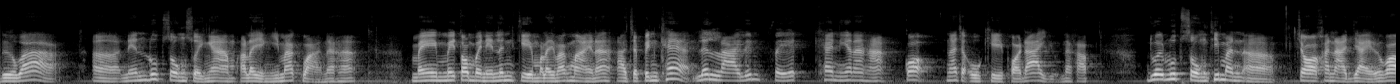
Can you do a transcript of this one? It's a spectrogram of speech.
หรือว่าเน้นรูปทรงสวยงามอะไรอย่างนี้มากกว่านะฮะ ไม่ไม่ต้องไปเน้นเล่นเกมอะไรมากมายนะ อาจจะเป็นแค่เล่นไลน์เล่นเฟซแค่นี้นะฮะ ก็น่าจะโอเคพอได้อยู่นะครับ ด้วยรูปทรงที่มันอจอขนาดใหญ่แล้วก็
